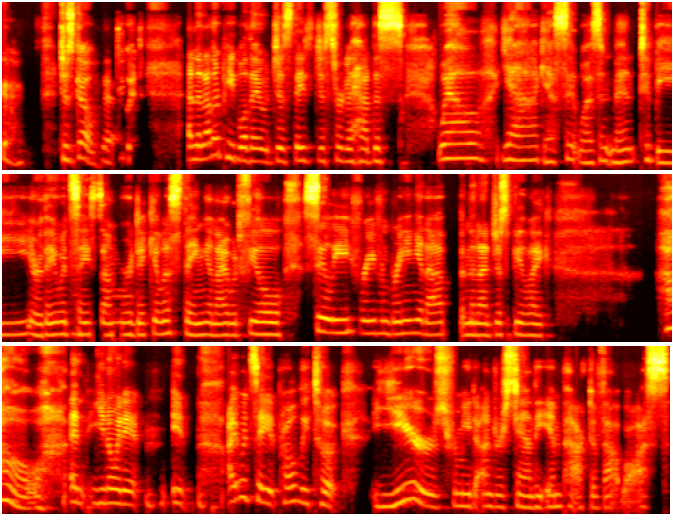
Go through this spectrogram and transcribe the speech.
go. Just go, yeah. do it. And then other people, they would just, they just sort of had this, well, yeah, I guess it wasn't meant to be. Or they would say some ridiculous thing and I would feel silly for even bringing it up. And then I'd just be like, oh, and you know, it, it, I would say it probably took years for me to understand the impact of that loss.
